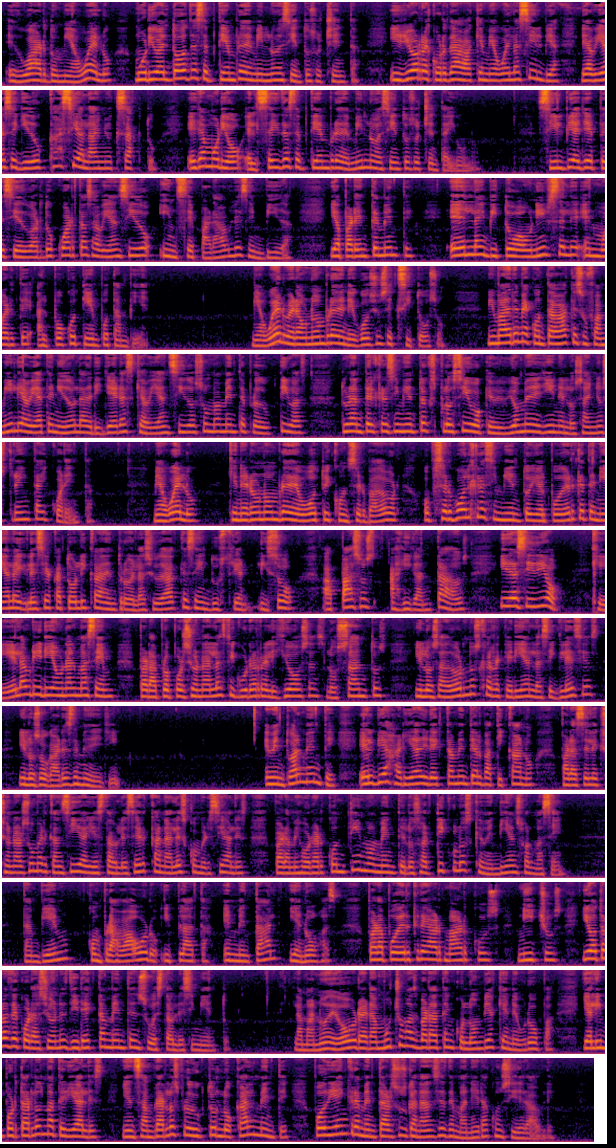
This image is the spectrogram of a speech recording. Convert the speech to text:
Eduardo, mi abuelo, murió el 2 de septiembre de 1980, y yo recordaba que mi abuela Silvia le había seguido casi al año exacto. Ella murió el 6 de septiembre de 1981. Silvia Yepes y Eduardo Cuartas habían sido inseparables en vida, y aparentemente él la invitó a unírsele en muerte al poco tiempo también. Mi abuelo era un hombre de negocios exitoso. Mi madre me contaba que su familia había tenido ladrilleras que habían sido sumamente productivas durante el crecimiento explosivo que vivió Medellín en los años treinta y cuarenta. Mi abuelo, quien era un hombre devoto y conservador, observó el crecimiento y el poder que tenía la Iglesia católica dentro de la ciudad que se industrializó a pasos agigantados y decidió que él abriría un almacén para proporcionar las figuras religiosas, los santos y los adornos que requerían las iglesias y los hogares de Medellín. Eventualmente, él viajaría directamente al Vaticano para seleccionar su mercancía y establecer canales comerciales para mejorar continuamente los artículos que vendía en su almacén. También compraba oro y plata en mental y en hojas para poder crear marcos, nichos y otras decoraciones directamente en su establecimiento. La mano de obra era mucho más barata en Colombia que en Europa, y al importar los materiales y ensamblar los productos localmente podía incrementar sus ganancias de manera considerable.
